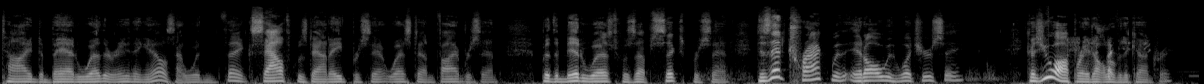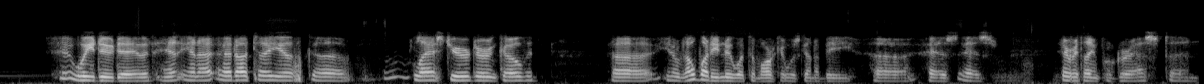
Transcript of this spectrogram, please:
tied to bad weather or anything else, I wouldn't think. South was down 8%, West down 5%, but the Midwest was up 6%. Does that track with at all with what you're seeing? Because you operate all over the country. We do, David. And, and, I, and I'll tell you, uh, last year during COVID, uh, you know, nobody knew what the market was going to be uh, as as everything progressed, and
